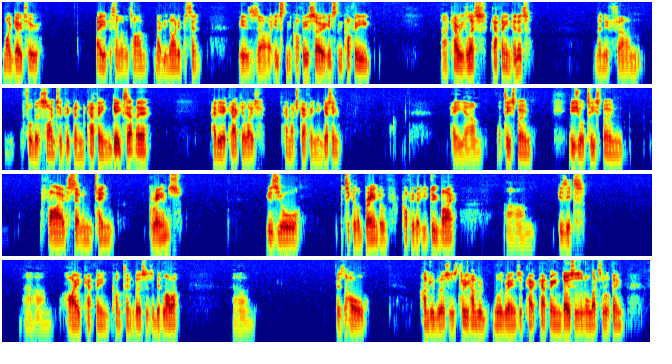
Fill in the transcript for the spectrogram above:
my go to 80% of the time, maybe 90% is uh, instant coffee. So, instant coffee uh, carries less caffeine in it than if um, for the scientific and caffeine geeks out there, how do you calculate how much caffeine you're getting? A, um, a teaspoon is your teaspoon five, seven, ten grams? Is your particular brand of coffee that you do buy? Um, is it um, high caffeine content versus a bit lower? Um, there's a whole 100 versus 300 milligrams of ca- caffeine doses and all that sort of thing.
